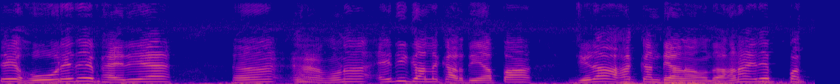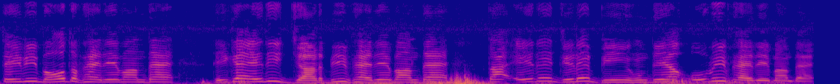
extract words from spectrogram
ਤੇ ਹੋਰ ਇਹਦੇ ਫਾਇਦੇ ਆ ਹੁਣ ਇਹਦੀ ਗੱਲ ਕਰਦੇ ਆ ਆਪਾਂ, ਜਿਹੜਾ ਆਹ ਕੰਡਿਆਲਾ ਵਾਲਾ ਹੁੰਦਾ ਹਨਾ? ਇਹਦੇ ਪੱਤੇ ਵੀ ਬਹੁਤ ਫਾਇਦੇਮੰਦ ਹੈ। ਠੀਕ ਹੈ, ਇਹਦੀ ਜੜ ਵੀ ਫਾਇਦੇਮੰਦ ਹੈ, ਤਾਂ ਇਹਦੇ ਜਿਹੜੇ ਬੀ ਹੁੰਦੇ ਆ, ਉਹ ਵੀ ਫਾਇਦੇਮੰਦ ਹੈ।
